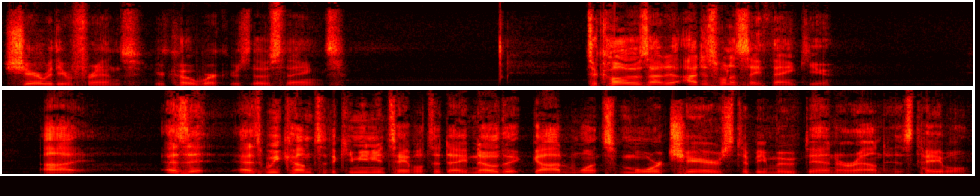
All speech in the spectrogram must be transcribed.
Share with your friends, your coworkers, those things. To close, I, just want to say thank you. Uh, as, it, as we come to the communion table today, know that God wants more chairs to be moved in around his table.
